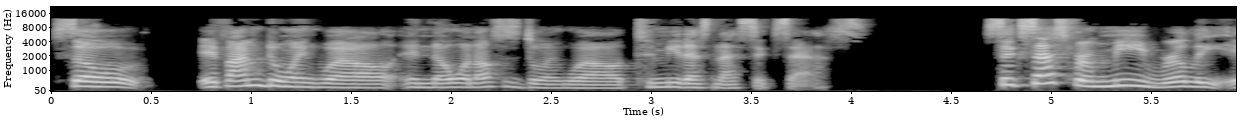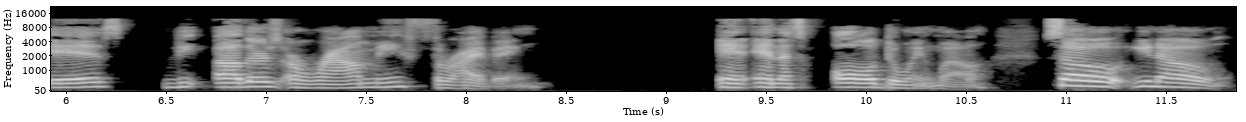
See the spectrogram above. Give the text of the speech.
So if I'm doing well and no one else is doing well, to me, that's not success. Success for me really is the others around me thriving and, and it's all doing well. So, you know,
